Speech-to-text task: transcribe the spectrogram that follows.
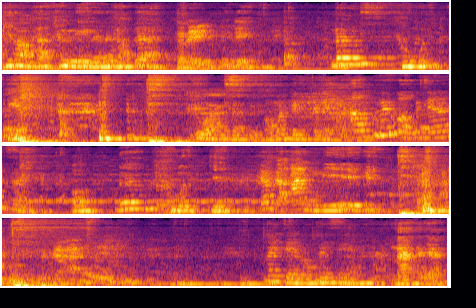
พี่น้องครับชื่อนี้เลยนะครับเด้อก็ได้เด็กหนึ่งศูนย์เจ็ดตัวอังสันเขามันเป็นกันเลยมาเอาคุณไม่บอกคุณจะต้องใส่โอ้หนึ่งศูนย์เจ็ดแล้วก็อันนี้อีกไม่ใจลงให้แซงค่ะมาอาจารย์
